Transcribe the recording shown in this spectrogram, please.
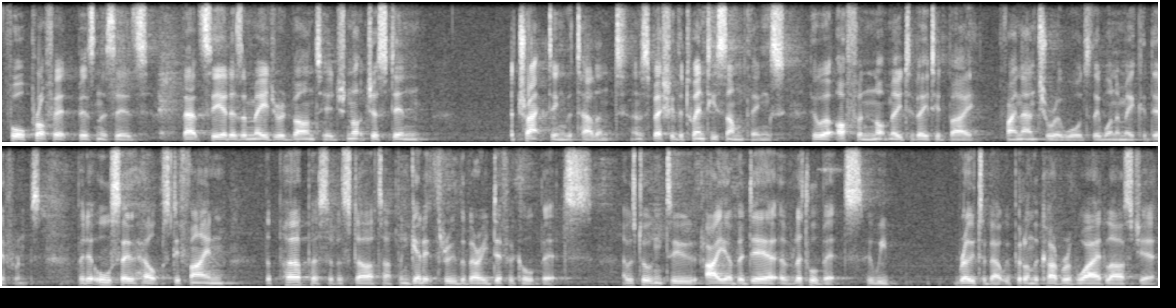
for-profit businesses that see it as a major advantage, not just in attracting the talent, and especially the 20-somethings who are often not motivated by financial rewards. They want to make a difference. But it also helps define the purpose of a startup and get it through the very difficult bits. I was talking to Ayah Bdeir of Little Bits, who we wrote about, we put on the cover of Wired last year.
